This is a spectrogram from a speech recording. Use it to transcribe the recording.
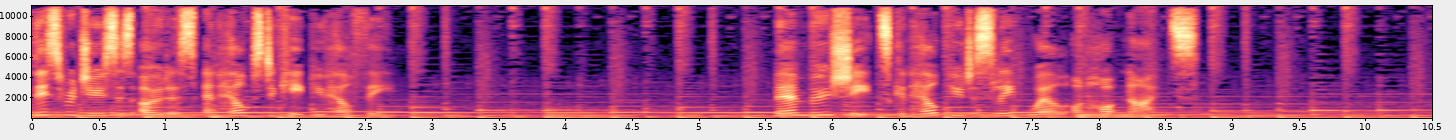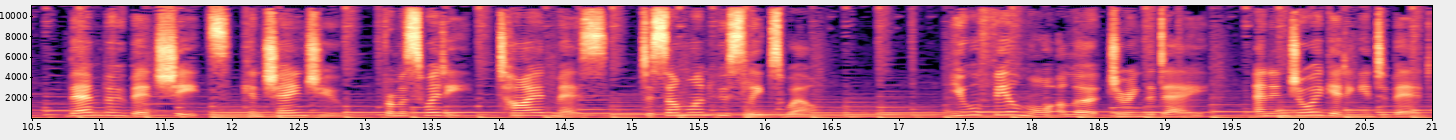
This reduces odors and helps to keep you healthy. Bamboo sheets can help you to sleep well on hot nights. Bamboo bed sheets can change you from a sweaty, tired mess to someone who sleeps well. You will feel more alert during the day and enjoy getting into bed,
